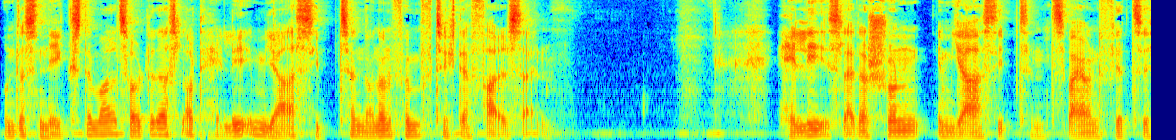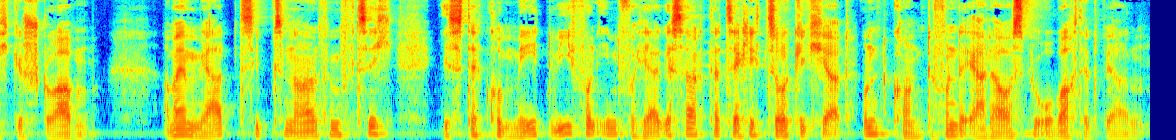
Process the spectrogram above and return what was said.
Und das nächste Mal sollte das laut Halley im Jahr 1759 der Fall sein. Halley ist leider schon im Jahr 1742 gestorben. Aber im März 1759 ist der Komet wie von ihm vorhergesagt tatsächlich zurückgekehrt und konnte von der Erde aus beobachtet werden.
